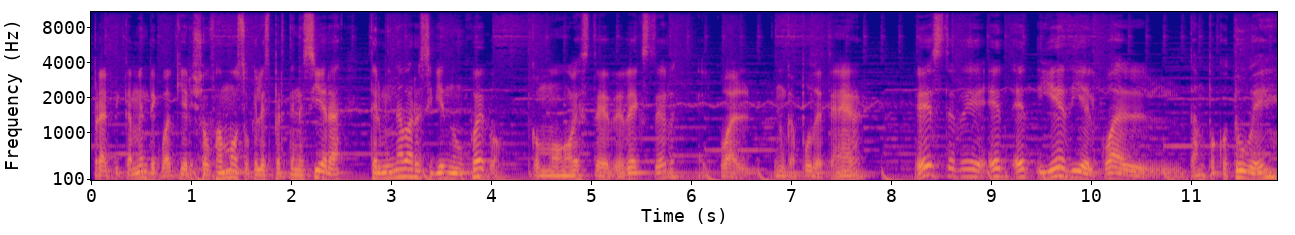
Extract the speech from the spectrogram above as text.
Prácticamente cualquier show famoso que les perteneciera terminaba recibiendo un juego, como este de Dexter, el cual nunca pude tener, este de Ed, Ed y Eddie, el cual tampoco tuve,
